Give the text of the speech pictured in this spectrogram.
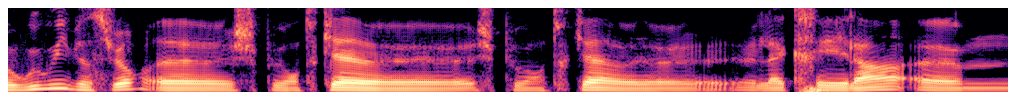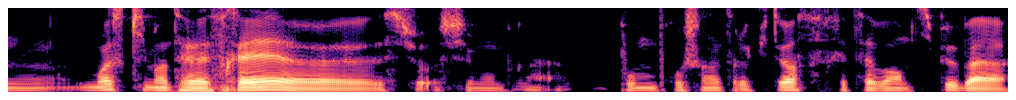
oui, oui, bien sûr. je peux en tout cas, je peux en tout cas la créer là. moi, ce qui m'intéresserait pour mon prochain interlocuteur, ce serait de savoir un petit peu, bah,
